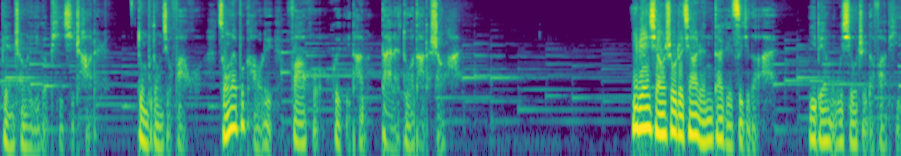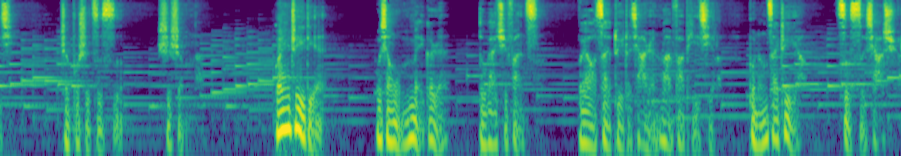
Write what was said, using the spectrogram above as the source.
变成了一个脾气差的人，动不动就发火，从来不考虑发火会给他们带来多大的伤害。一边享受着家人带给自己的爱，一边无休止的发脾气，这不是自私，是什么呢？关于这一点，我想我们每个人都该去反思。不要再对着家人乱发脾气了，不能再这样自私下去了。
